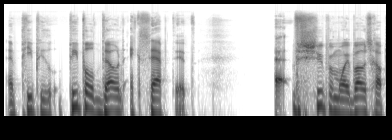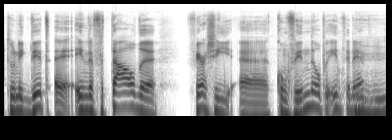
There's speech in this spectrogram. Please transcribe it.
and people, people don't accept it. Eh Super mooi boodschap. Toen ik dit eh, in de vertaalde versie eh, kon vinden op internet, Mhm.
